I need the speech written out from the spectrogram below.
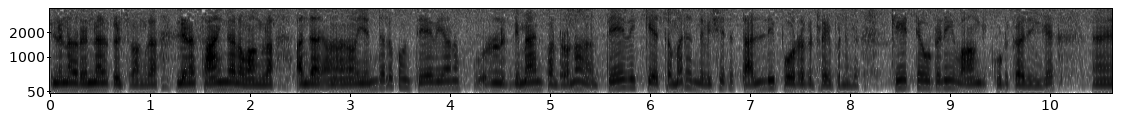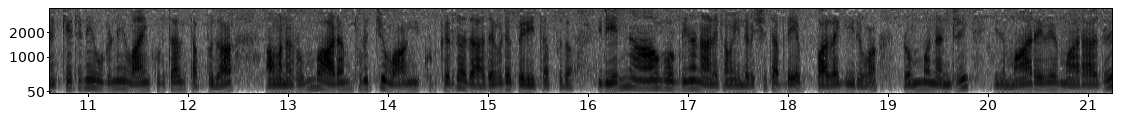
இல்லைன்னா ரெண்டு நாள் கழிச்சு வாங்கலாம். இல்லைன்னா சாயங்காலம் வாங்கலாம். அந்த எந்த அளவுக்கு அவன் தேவையான பொருள் டிமாண்ட் பண்ணுறோன்னா தேவைக்கு ஏற்ற மாதிரி அந்த விஷயத்தை தள்ளி போடுறதுக்கு ட்ரை பண்ணுங்க. கேட்ட உடனே வாங்கி கொடுக்காதீங்க. அஹ், கேட்டனே உடனே வாங்கி கொடுத்தாலும் தப்பு தான் அவனை ரொம்ப அடம் பிடிச்சி வாங்கி கொடுக்கறது அது அதை விட பெரிய தப்பு தான் இது என்ன ஆகும் அப்படின்னா நாளைக்கு அவன் இந்த விஷயத்தை அப்படியே பழகிடுவான் ரொம்ப நன்றி. இது மாறவே மாறாது.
